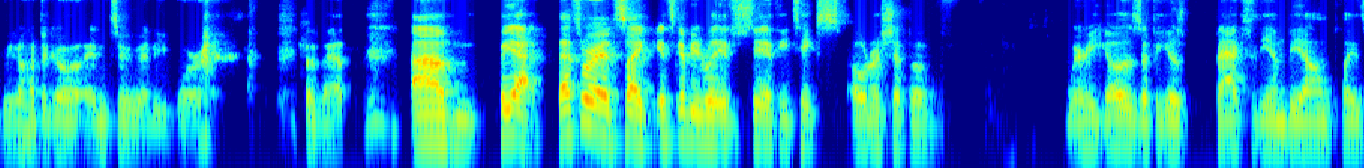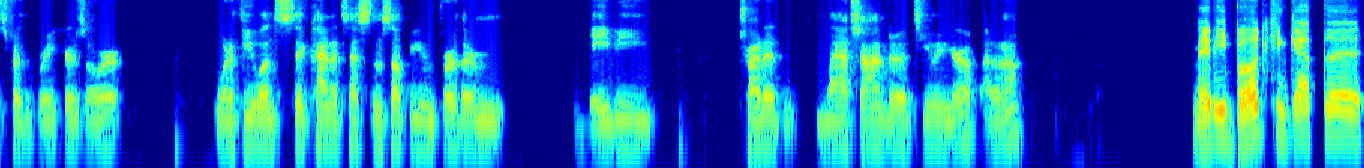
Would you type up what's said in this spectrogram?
We don't have to go into any more of that. Um, but yeah, that's where it's like it's gonna be really interesting if he takes ownership of where he goes, if he goes back to the NBL and plays for the Breakers, or what if he wants to kind of test himself even further and maybe try to latch on to a team in Europe. I don't know. Maybe Bud can get the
